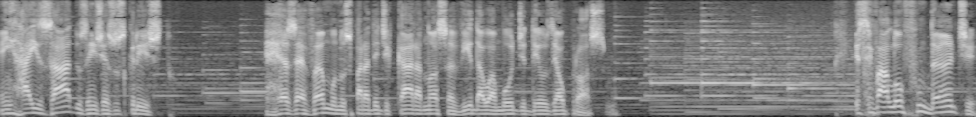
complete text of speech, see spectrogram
enraizados em Jesus Cristo, reservamos-nos para dedicar a nossa vida ao amor de Deus e ao próximo. Esse valor fundante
